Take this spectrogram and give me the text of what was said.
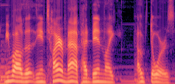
Meanwhile, the, the entire map had been like outdoors.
